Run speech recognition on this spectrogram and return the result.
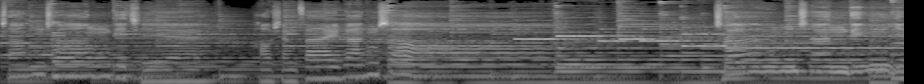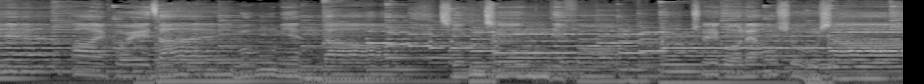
长长的街好像在燃烧，沉沉的夜徘徊在木棉道，轻轻的风吹过了树梢。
